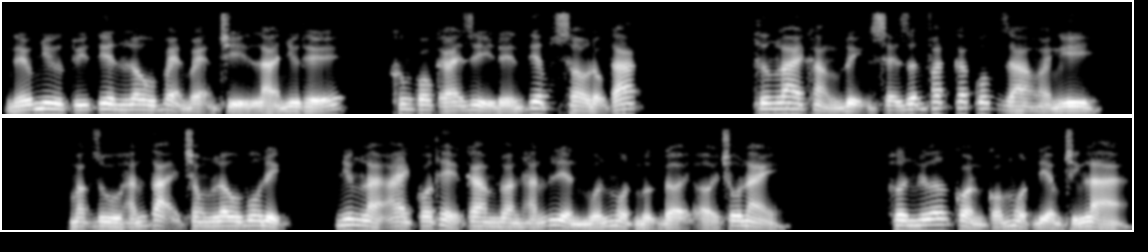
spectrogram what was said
Nếu như túy tiên lâu vẹn vẹn chỉ là như thế, không có cái gì đến tiếp sau động tác. Tương lai khẳng định sẽ dẫn phát các quốc gia hoài nghi. Mặc dù hắn tại trong lâu vô địch, nhưng là ai có thể cam đoan hắn liền muốn một mực đợi ở chỗ này? Hơn nữa còn có một điểm chính là,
